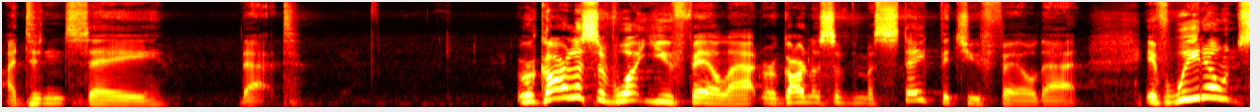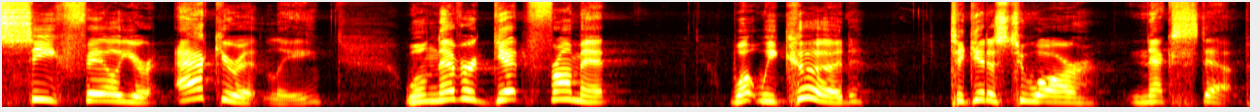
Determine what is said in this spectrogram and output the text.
I didn't say that. Regardless of what you fail at, regardless of the mistake that you failed at, if we don't see failure accurately, we'll never get from it what we could to get us to our next step.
